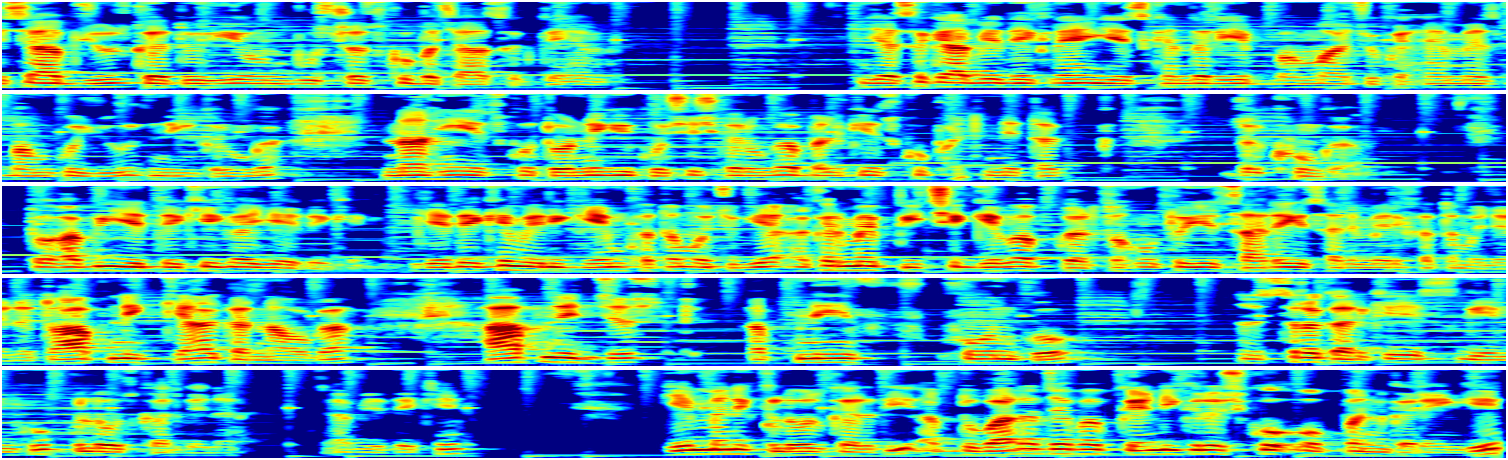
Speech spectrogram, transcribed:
जिसे आप यूज़ करते हुए उन बूस्टर्स को बचा सकते हैं। जैसा कि आप ये देख रहे हैं, ये इसके अंदर ये बम आ चुका है। मैं इस बम को यूज़ नहीं करूँगा, ना ही इसको तोड़ने की कोशिश करूँगा, बल्कि इसको फटने तक रखूँगा। तो अभी ये देखिएगा, ये देखें ये देखें, मेरी गेम ख़त्म हो चुकी है। अगर मैं पीछे गिव अप करता हूँ तो ये सारे के सारे मेरे ख़त्म हो जाने। तो आपने क्या करना होगा, आपने जस्ट अपने फ़ोन को इस तरह करके इस गेम को क्लोज़ कर देना। है अब ये देखें। गेम मैंने क्लोज़ कर दी। अब दोबारा जब आप कैंडी क्रश को ओपन करेंगे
